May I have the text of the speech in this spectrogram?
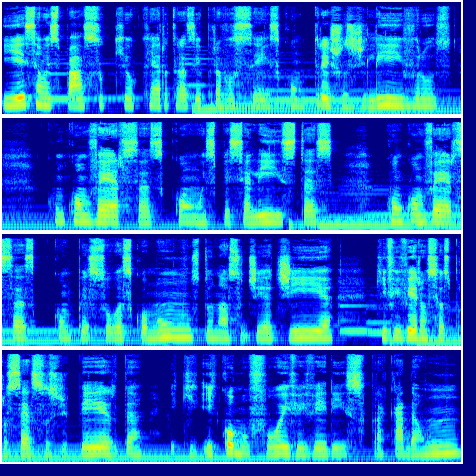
e esse é um espaço que eu quero trazer para vocês com trechos de livros, com conversas com especialistas, com conversas com pessoas comuns do nosso dia a dia, que viveram seus processos de perda e, que, e como foi viver isso para cada um,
